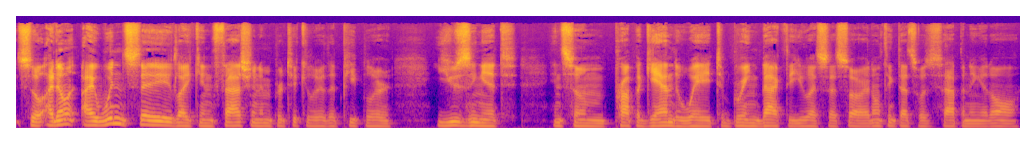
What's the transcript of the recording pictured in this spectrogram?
So I don't I wouldn't say like in fashion in particular that people are using it in some propaganda way to bring back the USSR. I don't think that's what's happening at all.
